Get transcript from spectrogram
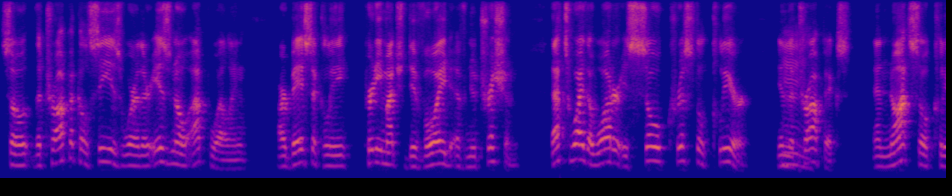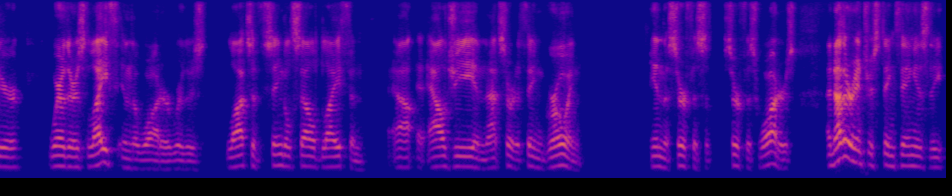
So the tropical seas where there is no upwelling are basically pretty much devoid of nutrition. That's why the water is so crystal clear in mm. the hmm. tropics and not so clear where there's life in the water, where there's lots of single celled life and al- algae and that sort of thing growing in the surface surface waters. Another interesting thing is the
